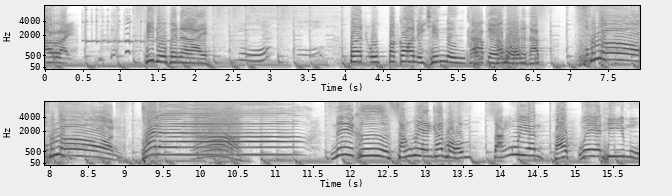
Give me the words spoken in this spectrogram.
อะไร ที่ดูเป็นอะไร หมูเปิดอุปกรณ์อีกชิ้นหนึ่งขครัองบเกมครับผนี้ม นะครับอุปกรณ์อุปกรณ์ใช่แล้วนี่คือสังเวียนครับผมสังเวียนครับ เวทีหมู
